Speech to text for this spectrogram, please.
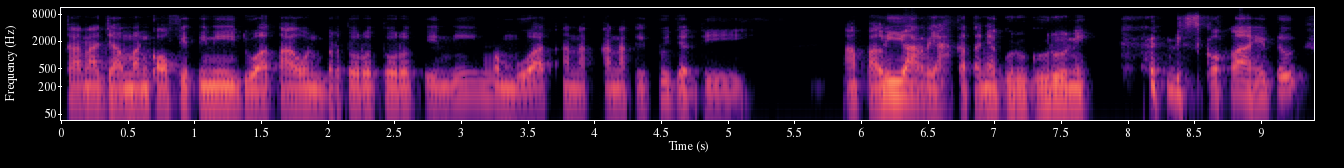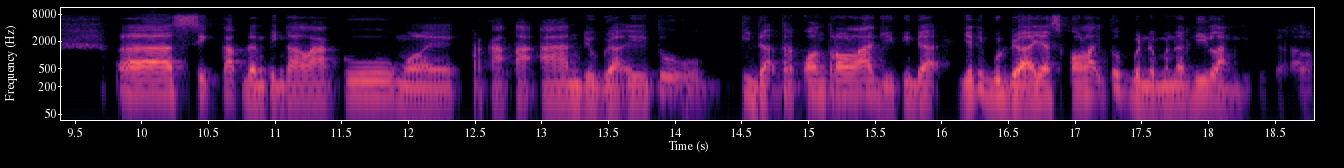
karena zaman COVID ini dua tahun berturut-turut ini membuat anak-anak itu jadi apa liar ya katanya guru-guru nih di sekolah itu uh, sikap dan tingkah laku mulai perkataan juga itu tidak terkontrol lagi tidak jadi budaya sekolah itu benar-benar hilang gitu kalau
